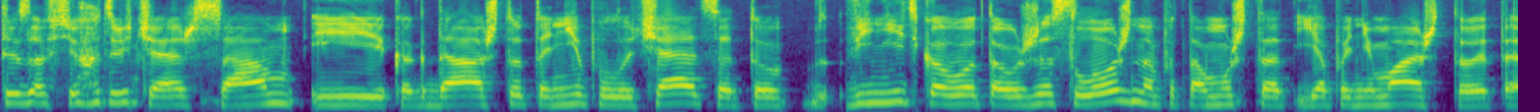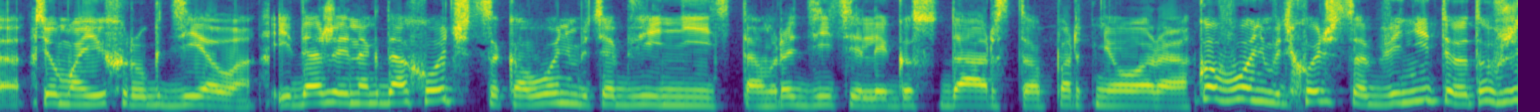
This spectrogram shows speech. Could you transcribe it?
ты за все отвечаешь сам. И когда что-то не получается, то винить кого-то уже сложно, потому что я понимаю, что это все моих рук дело. И даже иногда хочется кого-нибудь обвинить, там, родителей, государства, партнера, кого-нибудь хочется обвинить, то это уже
